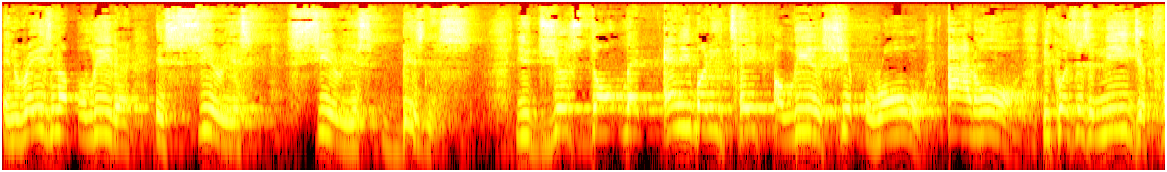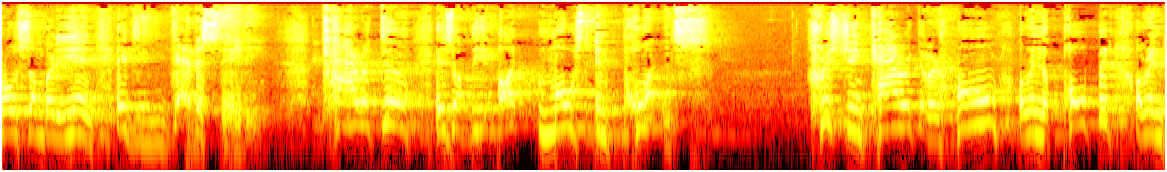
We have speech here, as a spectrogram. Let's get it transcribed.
in raising up a leader is serious, serious business. You just don't let anybody take a leadership role at all because there's a need you throw somebody in. It's devastating. Character is of the utmost importance. Christian character at home or in the pulpit or in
